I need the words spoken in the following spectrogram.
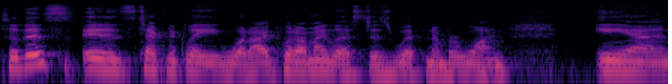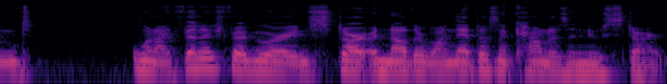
so this is technically what I put on my list as whip number one. And when I finish February and start another one, that doesn't count as a new start.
